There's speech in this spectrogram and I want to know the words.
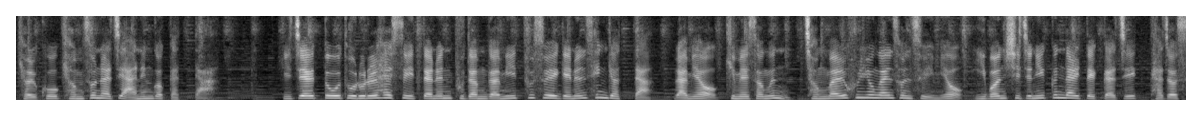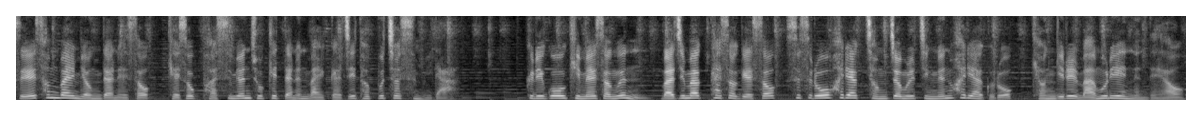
결코 겸손하지 않은 것 같다. 이제 또 도루를 할 수 있다는 부담감이 투수에게는 생겼다. 라며 김혜성은 정말 훌륭한 선수이며 이번 시즌이 끝날 때까지 다저스의 선발 명단에서 계속 봤으면 좋겠다는 말까지 덧붙였습니다. 그리고 김혜성은 마지막 타석에서 스스로 활약 정점을 찍는 활약으로 경기를 마무리했는데요.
